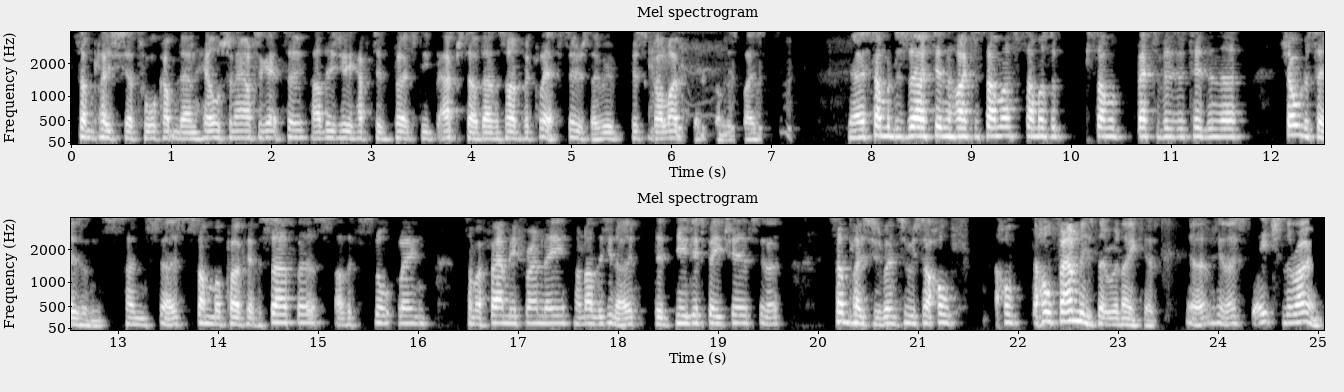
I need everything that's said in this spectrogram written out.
Some places you have to walk up and down hills an hour to get to. Others you have to virtually abseil down the side of a cliff. Seriously, we've risked our lives some of these places. You know, some are deserted in the height of summer. Some are some are better visited in the shoulder seasons, and you know, some are perfect for surfers, others for snorkeling. Some are family friendly, and others, you know, the nudist beaches. You know, some places we went to, we saw whole whole the whole families that were naked. You know, you know, each to their own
